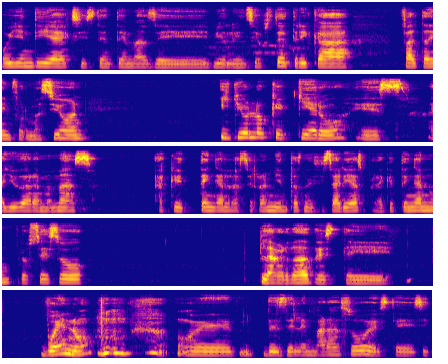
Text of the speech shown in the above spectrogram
Hoy en día existen temas de violencia obstétrica, falta de información. Y yo lo que quiero es ayudar a mamás a que tengan las herramientas necesarias para que tengan un proceso, la verdad, este, bueno, eh, desde el embarazo, este, si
